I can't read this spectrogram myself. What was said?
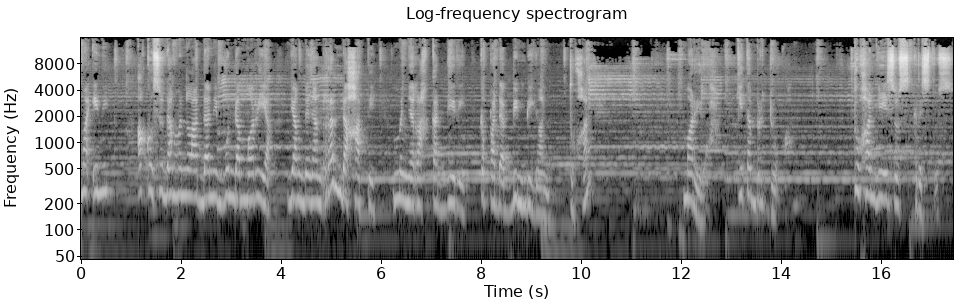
Selama ini aku sudah meneladani Bunda Maria yang dengan rendah hati menyerahkan diri kepada bimbingan Tuhan? Marilah kita berdoa. Tuhan Yesus Kristus,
